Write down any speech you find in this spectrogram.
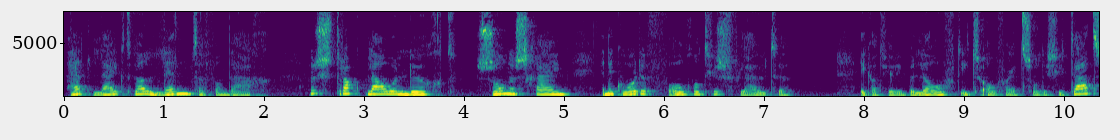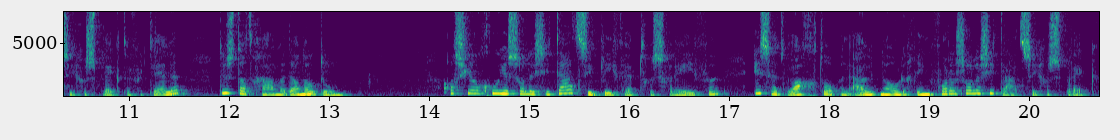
Het lijkt wel lente vandaag. Een strak blauwe lucht, zonneschijn en ik hoor de vogeltjes fluiten. Ik had jullie beloofd iets over het sollicitatiegesprek te vertellen, dus dat gaan we dan ook doen. Als je een goede sollicitatiebrief hebt geschreven, is het wachten op een uitnodiging voor een sollicitatiegesprek.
